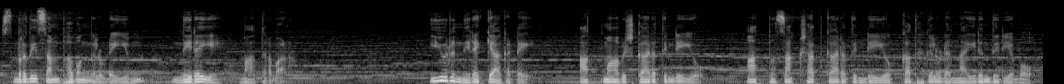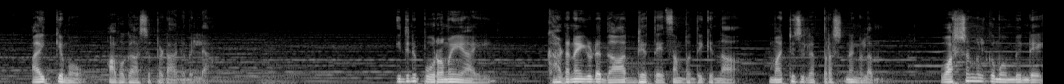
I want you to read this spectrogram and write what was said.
സ്മൃതി സംഭവങ്ങളുടെയും നിരയെ മാത്രമാണ്. ഈ ഒരു നിരയ്ക്കാകട്ടെ ആത്മാവിഷ്കാരത്തിന്റെയോ ആത്മസാക്ഷാത്കാരത്തിന്റെയോ കഥകളുടെ നൈരന്തര്യമോ ഐക്യമോ അവകാശപ്പെടാനുമില്ല. ഇതിനു പുറമെയായി ഘടനയുടെ ദാർഢ്യത്തെ സംബന്ധിക്കുന്ന മറ്റു ചില പ്രശ്നങ്ങളും വർഷങ്ങൾക്ക് മുമ്പിന്റെ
